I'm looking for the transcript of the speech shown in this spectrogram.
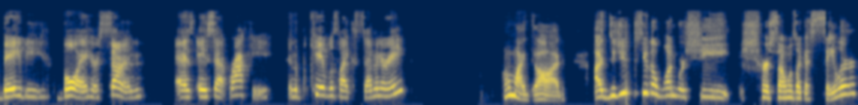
baby boy, her son, as ASAP Rocky, and the kid was like seven or eight. Oh my god! I did you see the one where she her son was like a sailor?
